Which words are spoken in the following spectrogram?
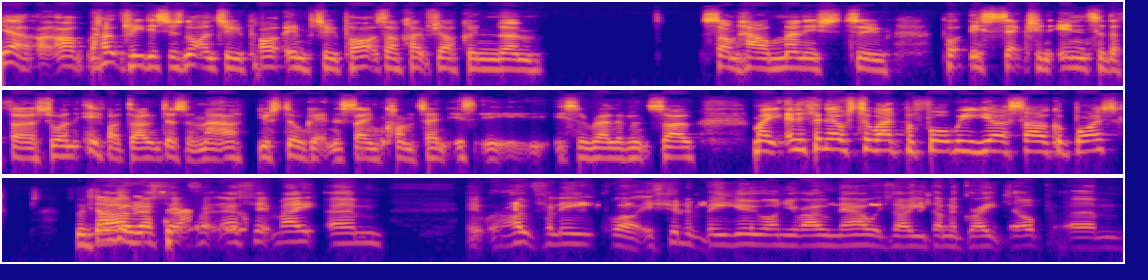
yeah, I, I, hopefully this is not in two, part, in two parts. I hopefully I can um, somehow manage to put this section into the first one. If I don't, doesn't matter. You're still getting the same content. It's, it's irrelevant. So, mate, anything else to add before we uh, say our goodbyes? We've done no, that's it. That's it, mate. Um, it hopefully, well, it shouldn't be you on your own now. It's though you've done a great job. Um,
